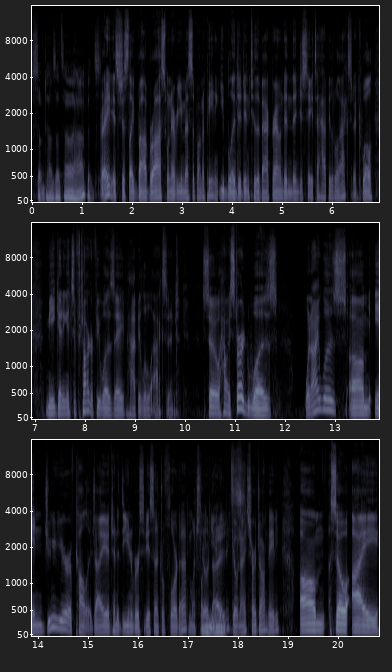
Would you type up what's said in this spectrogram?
Sometimes that's how it happens. Right? It's just like Bob Ross. Whenever you mess up on a painting, you blend it into the background and then just say it's a happy little accident. Well, me getting into photography was a happy little accident. So how I started was when I was um, in junior year of college. I attended the University of Central Florida, much Go like you did. Go Knights, Charge on, baby. Um, so I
